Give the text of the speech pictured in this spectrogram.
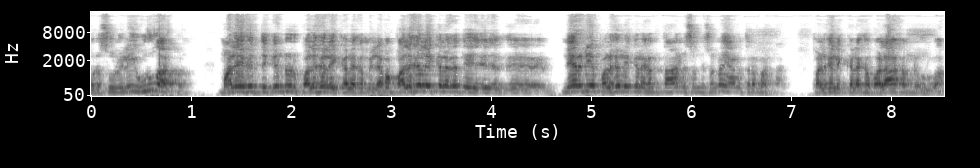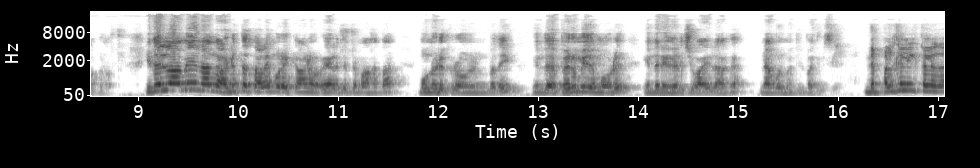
ஒரு சூழ்நிலையை உருவாக்கணும். மலையகத்துக்கென்று ஒரு பல்கலைக்கழகம் இல்லை அப்போ பல்கலைக்கழகத்தை நேரடியாக பல்கலைக்கழகம் தான் சொல்லி சொன்னா யாரும் தரமாட்டாங்க. பல்கலைக்கழக வளாகம்னு உருவாக்கணும். இதெல்லாமே நாங்க அடுத்த தலைமுறைக்கான வேலை திட்டமாக தான் முன்னெடுக்கிறோம் என்பதை இந்த பெருமிதமோடு இந்த நிகழ்ச்சி வாயிலாக நாங்கள் மத்தியில் பதிவு செய்கிறோம். இந்த பல்கலைக்கழக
